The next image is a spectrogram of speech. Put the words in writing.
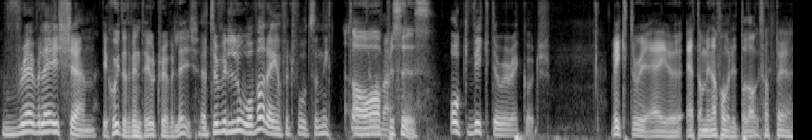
Revelation. Det är sjukt att vi inte har gjort Revelation. Jag tror vi lovade inför 2019 till och Ja, precis. Och Victory Records. Victory är ju ett av mina favoritbolag, så att det,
